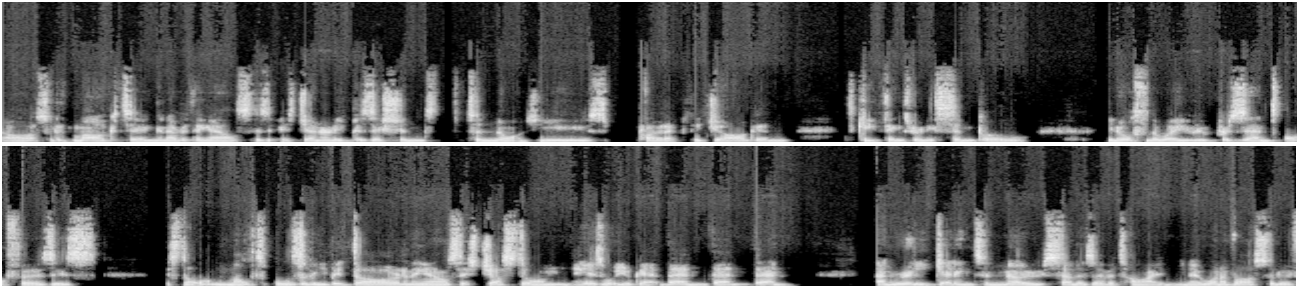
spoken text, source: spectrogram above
our sort of marketing and everything else is, is generally positioned to not use private equity jargon, to keep things really simple. You know, often the way we present offers is it's not on multiples of EBITDA or anything else. It's just on here's what you'll get then, then, then. And really getting to know sellers over time. You know, one of our sort of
